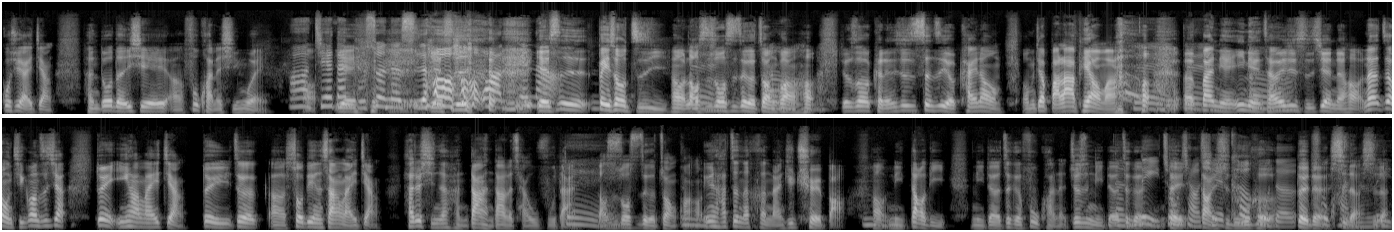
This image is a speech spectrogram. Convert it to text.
过去来讲，很多的一些呃付款的行为啊，接单不顺的时候，也是 哇天哪，也是备受质疑。哈，老实说是这个状况哈，就是说可能就是甚至有开那种我们叫拔蜡票嘛，呃，半年一年才会去实现的哈。嗯、那这种情况之下，对银行来讲，对于这个呃售电商来讲。它就形成很大很大的财务负担，老实说是这个状况哦，嗯、因为它真的很难去确保哦，你到底你的这个付款的，就是你的这个对到底是如何？对对，是的，是的。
